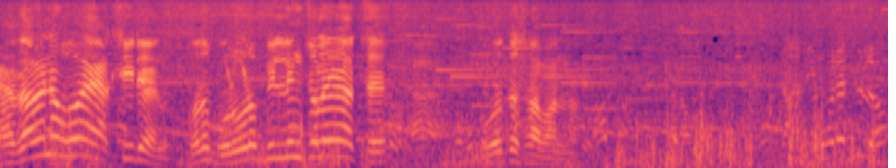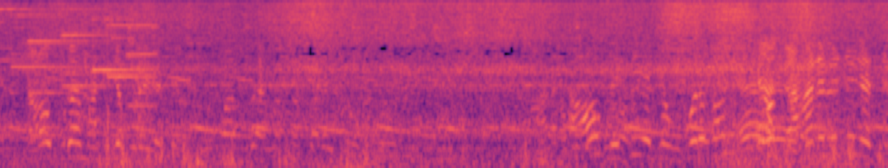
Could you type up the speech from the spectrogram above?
খেদাবে না ও অ্যাক্সিডেন্ট কত বড় বড় বিল্ডিং চলে যাচ্ছে। ও তো সামান্য। ধরেছিল তাও পুরো মাটিতে পড়ে গেছে তাও বেঁচে গেছে উপরে জাহানে বেঁচে গেছে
